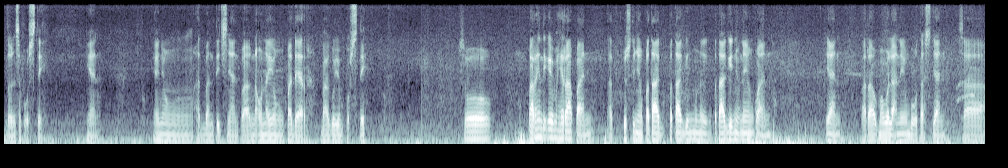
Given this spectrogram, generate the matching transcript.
doon sa poste. Yan. Yan yung advantage niyan pag nauna yung pader bago yung poste. So, para hindi kayo mahirapan at gusto niyang patag patagin mo na patagin niyo na yung kwan. Yan, para mawala na yung butas diyan sa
